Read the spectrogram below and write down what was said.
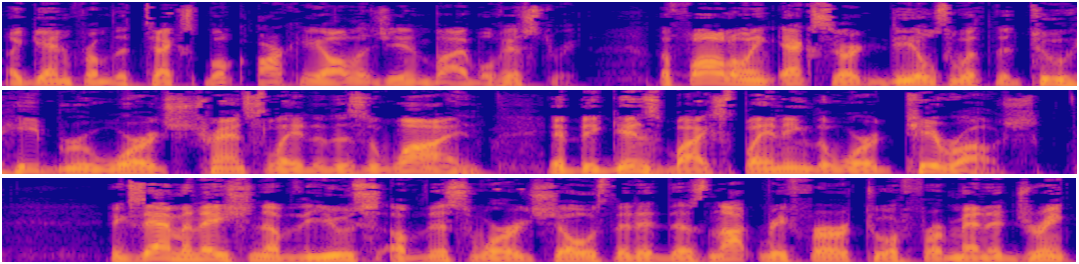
Again from the textbook Archaeology and Bible History. The following excerpt deals with the two Hebrew words translated as wine. It begins by explaining the word tirosh. Examination of the use of this word shows that it does not refer to a fermented drink.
